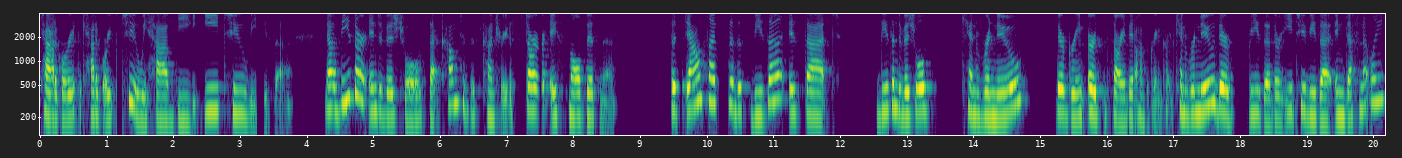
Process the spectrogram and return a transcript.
category, so category two, we have the E2 visa. Now, these are individuals that come to this country to start a small business. The downside of this visa is that these individuals can renew their green, or sorry, they don't have a green card, can renew their visa, their E2 visa indefinitely,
